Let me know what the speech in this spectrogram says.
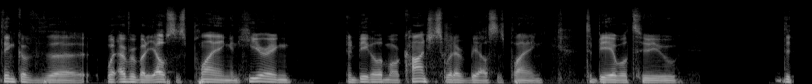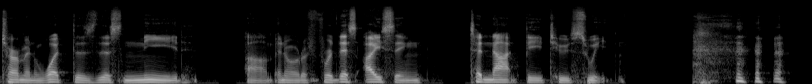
think of the what everybody else is playing and hearing and being a little more conscious of what everybody else is playing to be able to determine what does this need um, in order for this icing to not be too sweet.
